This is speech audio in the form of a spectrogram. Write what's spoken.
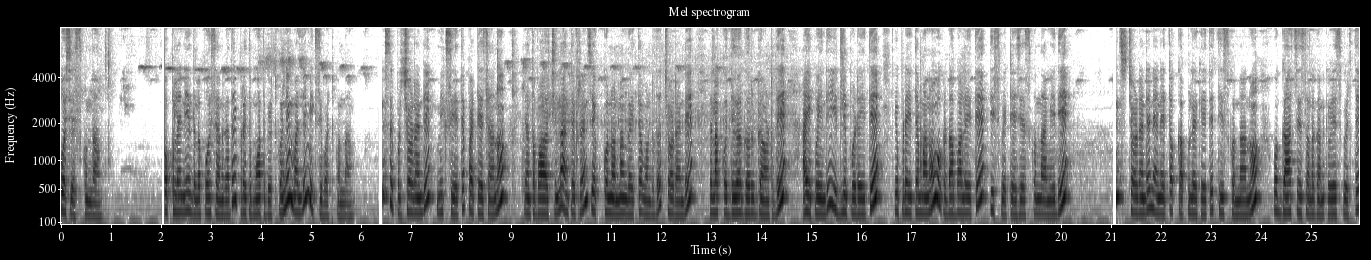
పోసేసుకుందాం. పప్పులన్నీ ఇందులో పోసాను కదా ఇప్పుడైతే మూత పెట్టుకొని మళ్ళీ మిక్సీ పట్టుకుందాం. ఫ్రెండ్స్ ఇప్పుడు చూడండి మిక్సీ అయితే పట్టేశాను. ఎంత బాగా వచ్చిందో అంతే ఫ్రెండ్స్ ఎక్కువ నున్నంగా అయితే ఉండదు చూడండి. ఇలా కొద్దిగా గరుగ్గా ఉంటుంది. అయిపోయింది ఇడ్లీ పొడి అయితే. ఇప్పుడైతే మనం ఒక డబ్బాలో అయితే తీసి పెట్టేసేసుకుందాం ఇది. చూడండి నేనైతే ఒక కప్పులోకి అయితే తీసుకున్నాను. ఒక గాజు సీసాలో కనుక వేసి పెడితే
